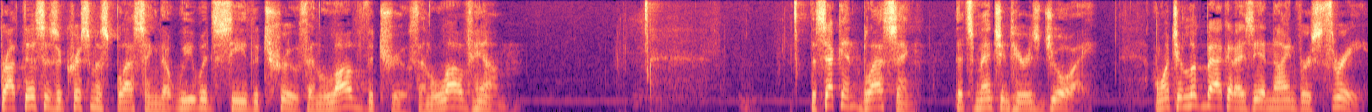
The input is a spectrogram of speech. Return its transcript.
brought this as a Christmas blessing that we would see the truth and love the truth and love him. The second blessing that's mentioned here is joy. I want you to look back at Isaiah 9, verse 3.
